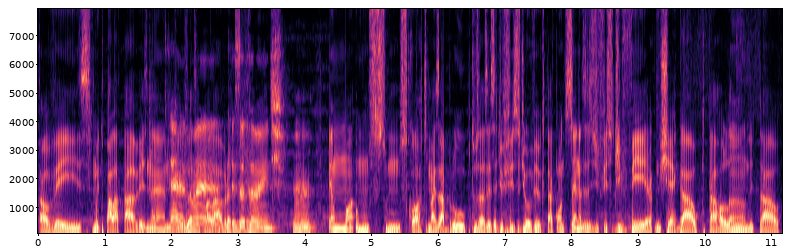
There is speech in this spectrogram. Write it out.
talvez, muito palatáveis, né? Não queria usar essa é- palavra. Exatamente. Uhum. Tem uma- uns, uns cortes mais abruptos, às vezes é difícil de ouvir o que tá acontecendo, às vezes é difícil de ver, enxergar o que tá rolando e tal.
